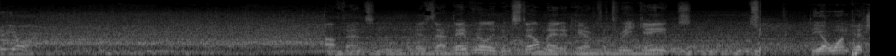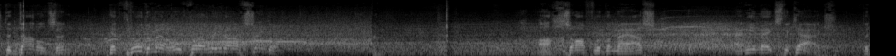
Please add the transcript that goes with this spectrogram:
New York. Offense is that they've really been stalemated here for three games. The 0-1 pitch to Donaldson. Hit through the middle for a leadoff single. Uh, off with the mask, and he makes the catch. The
